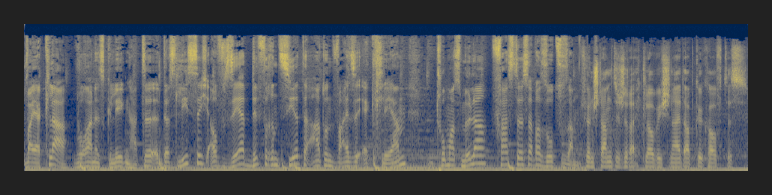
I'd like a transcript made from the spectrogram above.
war ja klar, woran es gelegen hatte. Das ließ sich auf sehr differenzierte Art und Weise erklären. Thomas Müller fasste es aber so zusammen. Für einen Stammtisch reicht, glaube ich, Schneid abgekauftes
